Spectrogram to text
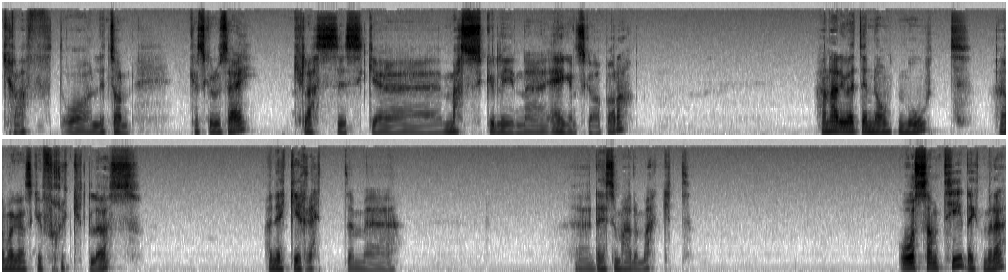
kraft og litt sånn, hva skal du si, klassiske maskuline egenskaper, da. Han hadde jo et enormt mot. Han var ganske fryktløs. Han gikk i rette med eh, de som hadde makt. Og samtidig med det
